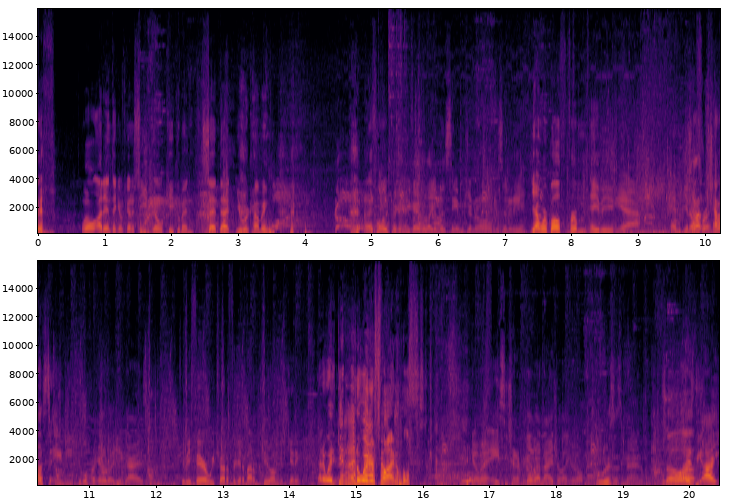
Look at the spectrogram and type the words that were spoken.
if Well, I didn't think I was going to see until Kikuman said that you were coming. and I totally forget you guys are like in the same general vicinity. yeah, we're both from AV, Yeah. and you know, shout, friends. shout outs to AV. People forget about you guys. And, To be fair, we try to forget about him too. I'm just kidding. Anyways, getting into the winners finals. yo, man, AC trying to forget about Nitro. Like, oh man, who is this man? So, what uh, is the IE?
